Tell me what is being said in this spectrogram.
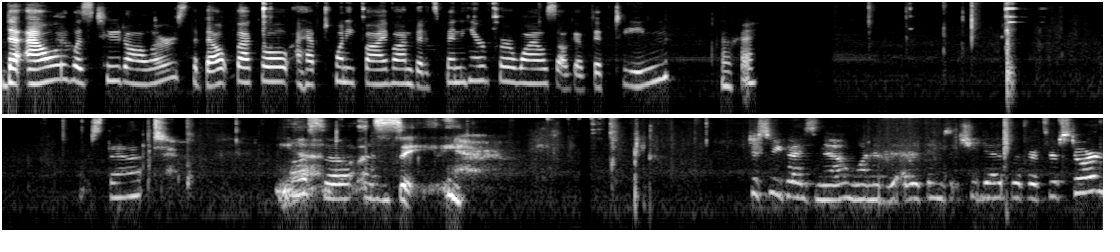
The owl was two dollars. The belt buckle I have twenty five on, but it's been here for a while, so I'll go fifteen. Okay. There's that. And Also, let's um, see. Just so you guys know, one of the other things that she does with her thrift store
